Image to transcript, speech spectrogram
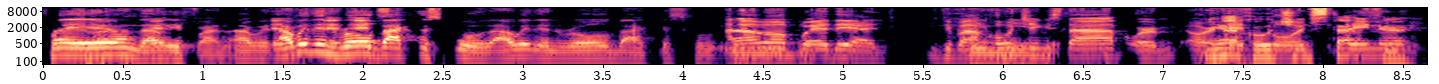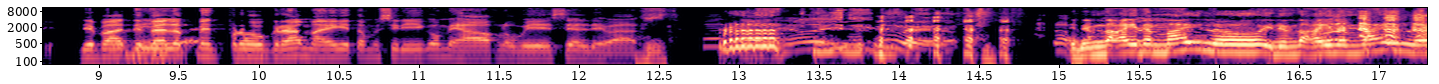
So, yun, that'd be fun. I would, I would enroll back to school. I would enroll back to school. Alam mo, pwede yan. Di ba? Coaching staff or or yeah, head coach, staff, trainer. Eh. Di ba? Development program. Makikita mo si Rico, may hawak na whistle, di ba? Eh. Inom na kayo ng Milo. Inom na kayo ng Milo.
